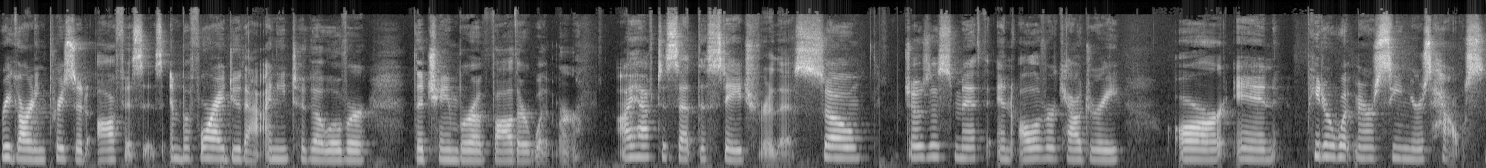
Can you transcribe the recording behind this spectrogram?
regarding priesthood offices, and before I do that, I need to go over the chamber of Father Whitmer. I have to set the stage for this. So, Joseph Smith and Oliver Cowdery are in Peter Whitmer Sr.'s house,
